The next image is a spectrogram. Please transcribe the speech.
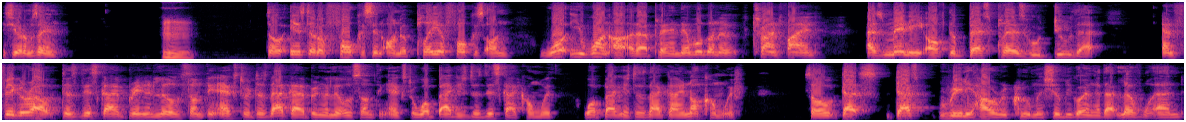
You see what I'm saying? Hmm. So instead of focusing on a player, focus on what you want out of that player. And then we're going to try and find as many of the best players who do that and figure out does this guy bring a little something extra? Does that guy bring a little something extra? What baggage does this guy come with? What baggage does that guy not come with? So that's that's really how recruitment should be going at that level. And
